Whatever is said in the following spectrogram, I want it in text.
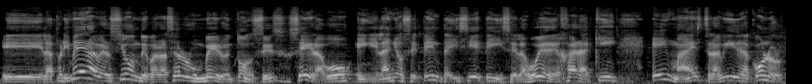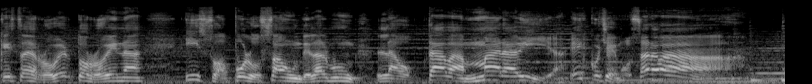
eh, la primera versión de Para ser rumbero entonces se grabó en el año 77 y se las voy a dejar aquí en Maestra Vida con la orquesta de Roberto Roena su Apollo Sound del álbum La Octava Maravilla. Escuchemos, va!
